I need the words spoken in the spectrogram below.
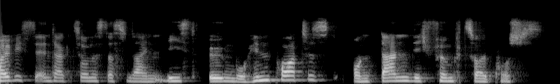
häufigste Interaktion ist, dass du deinen Beast irgendwo hinportest und dann dich 5 Zoll pushst.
